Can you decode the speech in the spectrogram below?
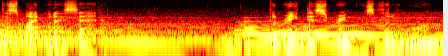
Despite what I said, the rain this spring was a little warm.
